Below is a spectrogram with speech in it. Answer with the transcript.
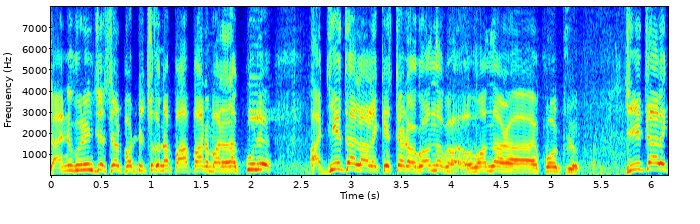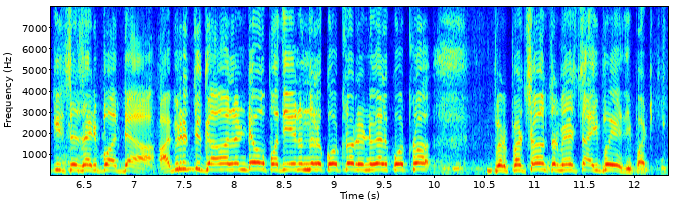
దాని గురించి అసలు పట్టించుకున్న పాపాన వల్ల కూలి ఆ జీతాలు వాళ్ళకి ఇస్తాడు ఒక వంద వంద కోట్లు. జీతాలకు ఇస్తే సరిపోద్దా? అభివృద్ధి కావాలంటే ఓ పదిహేను వందల కోట్లు రెండు వేల కోట్లు ప్ర- ప్రతి సంవత్సరం వేస్తే అయిపోయేది ఇప్పటికి.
